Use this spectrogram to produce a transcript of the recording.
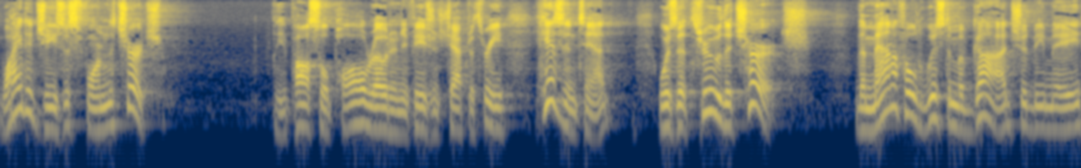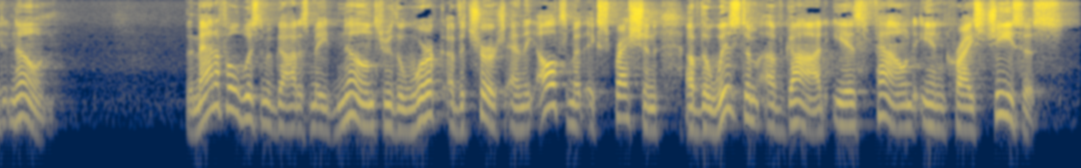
why did Jesus form the church? The Apostle Paul wrote in Ephesians chapter 3 his intent was that through the church, the manifold wisdom of God should be made known. The manifold wisdom of God is made known through the work of the church, and the ultimate expression of the wisdom of God is found in Christ Jesus.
